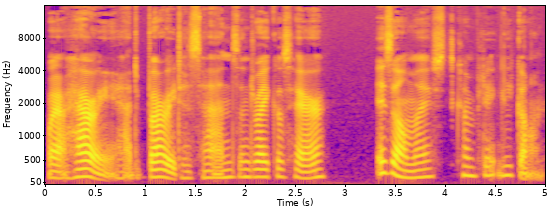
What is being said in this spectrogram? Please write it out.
where Harry had buried his hands in Draco's hair, is almost completely gone.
